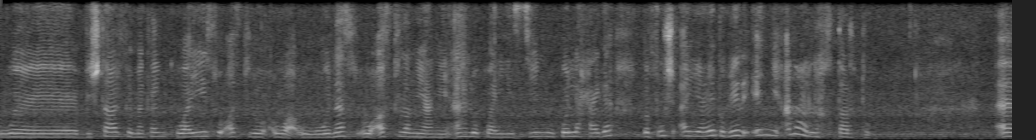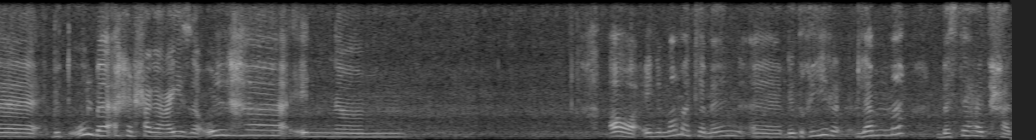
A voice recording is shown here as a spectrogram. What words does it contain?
وبيشتغل في مكان كويس وأصله و- وناس واصلا يعني أهله كويسين وكل حاجة ما فيهوش أي عيب غير إني أنا اللي اخترته. آه بتقول بقى آخر حاجة عايزة أقولها إن آه إن ماما كمان آه بتغير لما بساعد حد.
